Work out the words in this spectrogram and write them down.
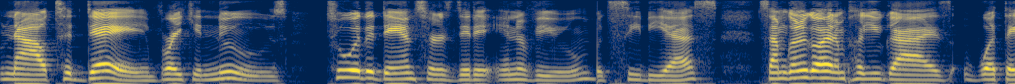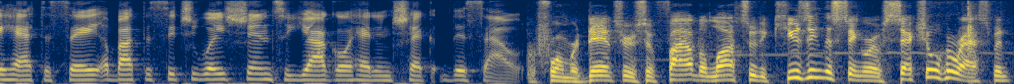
now today, breaking news: two of the dancers did an interview with CBS. So I'm going to go ahead and play you guys what they had to say about the situation. So y'all go ahead and check this out. Former dancers have filed a lawsuit accusing the singer of sexual harassment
